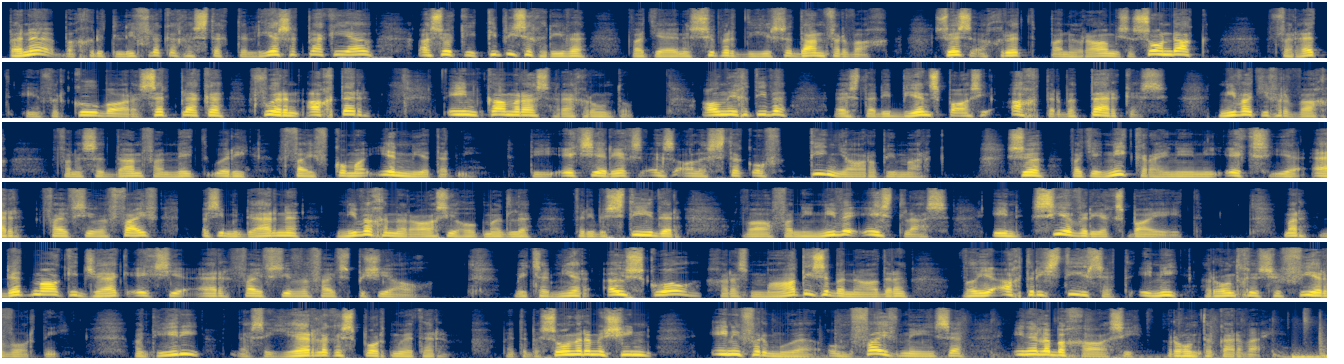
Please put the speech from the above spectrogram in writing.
Binne begroet lieflike gestikte leersitplekke jou, asook die tipiese geriewe wat jy in 'n superduur sedan verwag, soos 'n groot panoramiese sondak, verhit en verkoelbare sitplekke voor en agter en kameras reg rondom. Al negatiewe is dat die beenspasie agter beperk is, nie wat jy verwag van 'n sedan van net oor die 5,1 meter nie. Die XC reeks is al 'n stuk of 10 jaar op die mark. So wat jy nie kry nie in die XJR 575 is die moderne nuwe generasie hulpmiddels vir die bestuurder waarvan die nuwe S-klas en 7 reeks baie het. Maar dit maak die Jack XJR 575 spesiaal. Met sy meer ou skool, charismatiese benadering wil jy agter die stuur sit en nie rondgesofeer word nie. Want hierdie is 'n heerlike sportmotor met 'n besondere masjien en die vermoë om 5 mense en hulle bagasie rond te karwei.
